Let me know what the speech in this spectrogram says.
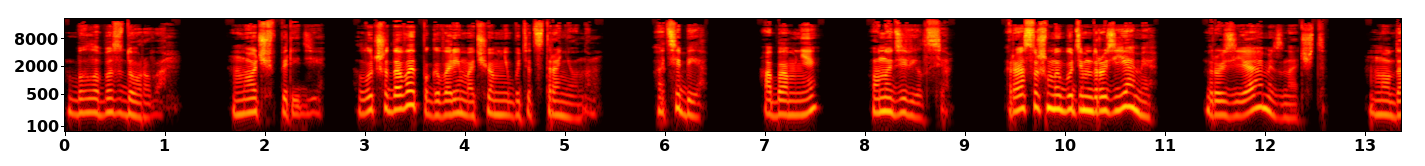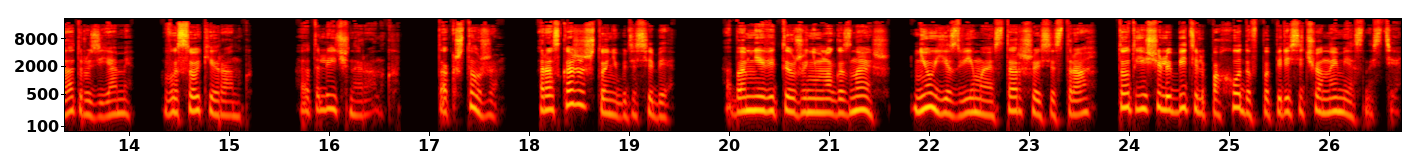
Было бы здорово. Ночь впереди. Лучше давай поговорим о чем нибудь отстраненном. О тебе. Обо мне? Он удивился. Раз уж мы будем друзьями... Друзьями, значит? Ну да, друзьями. Высокий ранг. Отличный ранг. Так что же, расскажешь что-нибудь о себе? Обо мне ведь ты уже немного знаешь. Неуязвимая старшая сестра, тот еще любитель походов по пересеченной местности.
